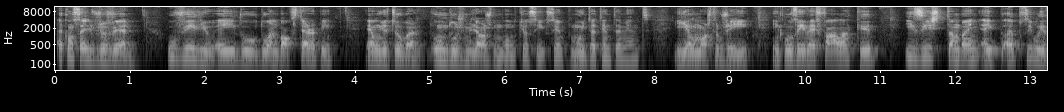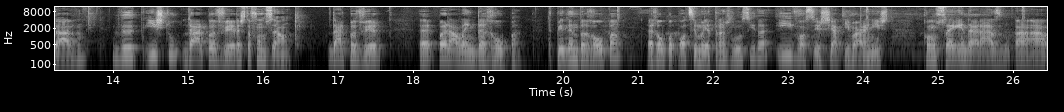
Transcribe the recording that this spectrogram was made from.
Aconselho-vos a ver o vídeo aí do, do Unbox Therapy. É um youtuber, um dos melhores do mundo, que eu sigo sempre muito atentamente. E ele mostra-vos aí, inclusive fala que existe também a, a possibilidade de isto dar para ver, esta função, dar para ver uh, para além da roupa. Dependendo da roupa, a roupa pode ser meio translúcida e vocês se ativarem isto conseguem dar aso a, a,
